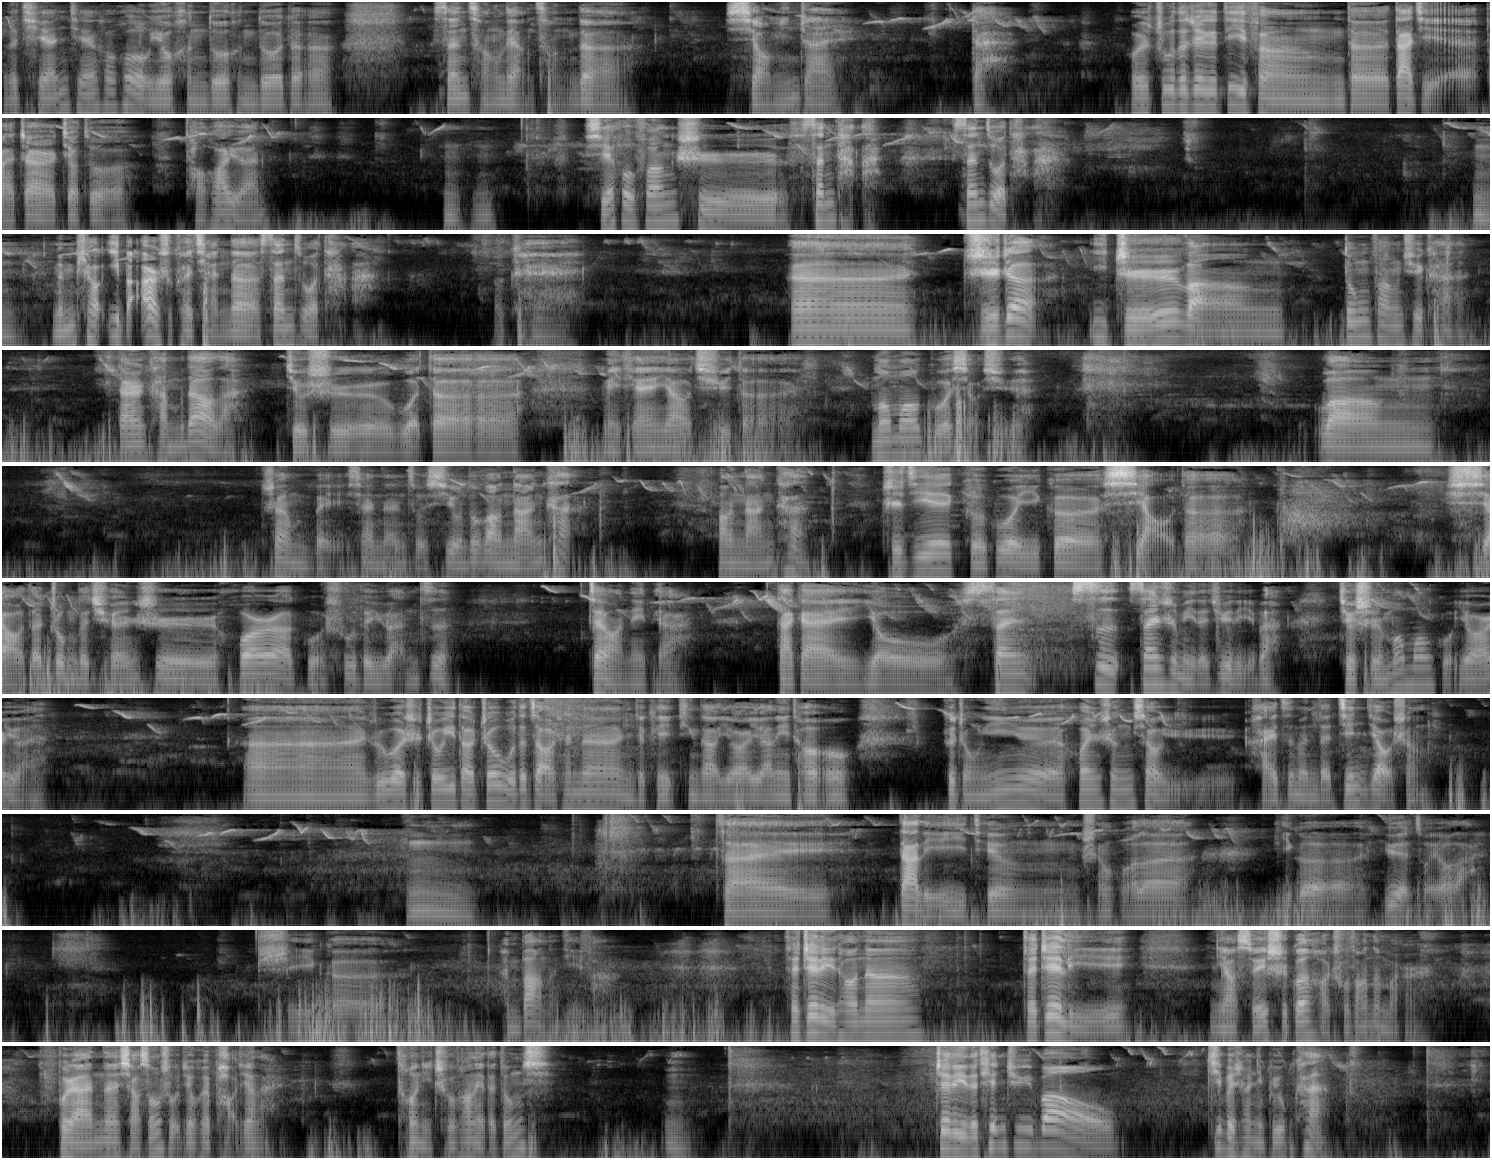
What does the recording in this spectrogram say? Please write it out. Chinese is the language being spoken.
我的前前后后有很多很多的三层两层的小民宅，对，我住的这个地方的大姐把这儿叫做桃花源，嗯哼，斜后方是三塔，三座塔。嗯，门票一百二十块钱的三座塔，OK，嗯，直着一直往东方去看，当然看不到了，就是我的每天要去的猫猫国小学。往上北下南左西右东，往南看，往南看。直接隔过一个小的、小的种的全是花儿啊、果树的园子，再往那边，大概有三四三十米的距离吧，就是猫猫果幼儿园。嗯，如果是周一到周五的早晨呢，你就可以听到幼儿园里头各种音乐、欢声笑语、孩子们的尖叫声。嗯，在大理已经生活了一个月左右了，是一个很棒的地方。在这里头呢，在这里你要随时关好厨房的门不然呢，小松鼠就会跑进来偷你厨房里的东西。嗯，这里的天气预报基本上你不用看。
